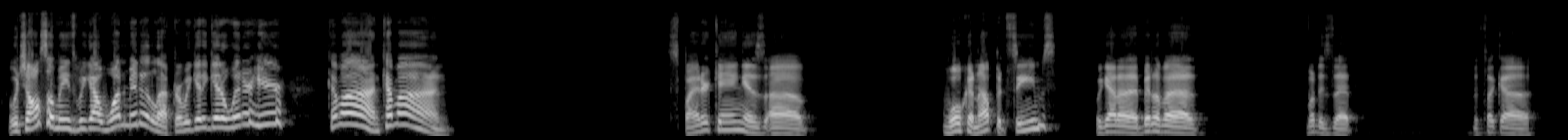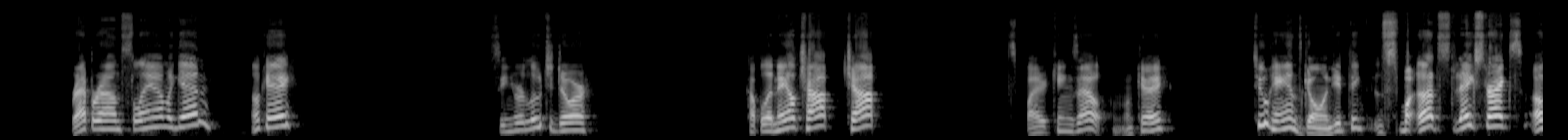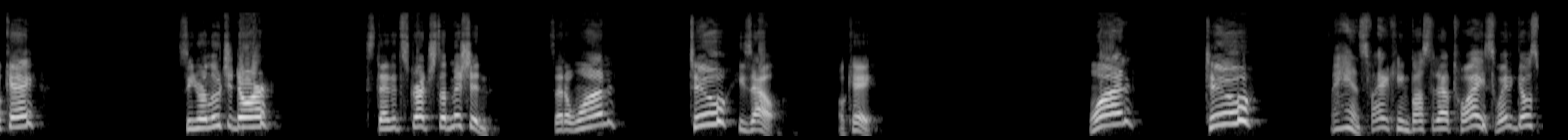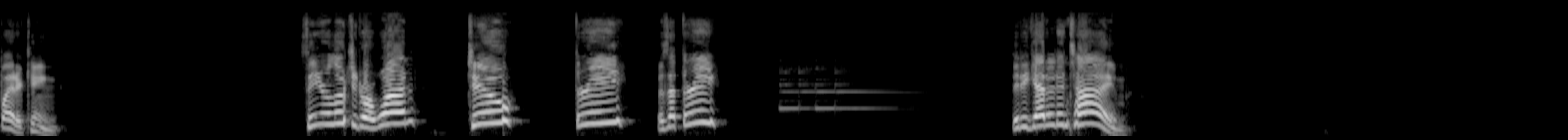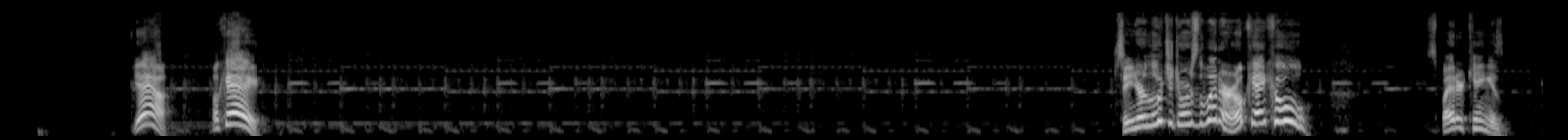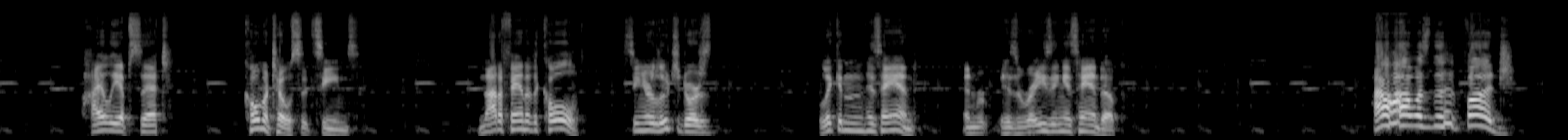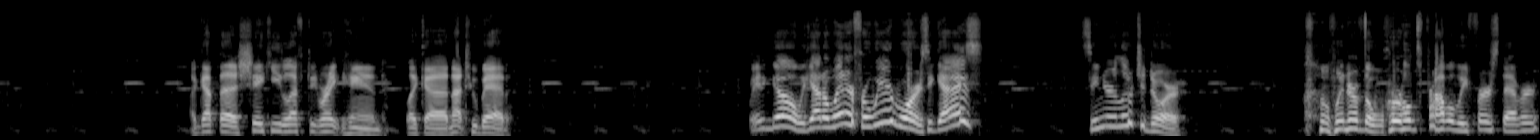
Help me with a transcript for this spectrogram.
Which also means we got one minute left. Are we going to get a winner here? Come on, come on. Spider King is uh woken up, it seems. We got a bit of a what is that? It's like a wraparound slam again? Okay. Senor Luchador. Couple of nail chop, chop. Spider King's out. Okay. Two hands going. You'd think uh, that's uh, snake strikes. Okay. Senor Luchador. Extended stretch submission. Is that a one? Two? He's out. Okay. One, two. Man, Spider King busted out twice. Way to go, Spider King. Senor Luchador. One, two, three. Is that three? Did he get it in time? Yeah. Okay. Senor Luchador is the winner. Okay, cool. Spider King is highly upset, comatose, it seems. Not a fan of the cold. Senor Luchador's licking his hand and is raising his hand up. How hot was the fudge? I got the shaky lefty right hand. Like, uh, not too bad. Way to go. We got a winner for Weird Wars, you guys. Senor Luchador. winner of the world's probably first ever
